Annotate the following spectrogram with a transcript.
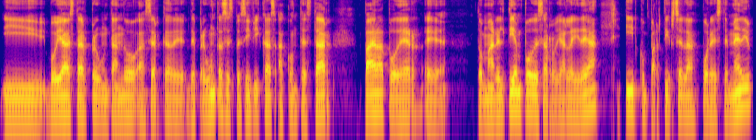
y voy a estar preguntando acerca de, preguntas específicas a contestar para poder tomar el tiempo, desarrollar la idea y compartírsela por este medio,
